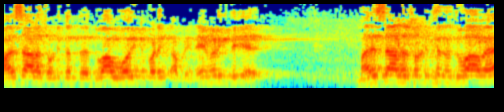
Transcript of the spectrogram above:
மதுசால சொல்லி தந்த துவா ஓதிட்டு படு அப்படின்னு. இவருக்கு தெரியாது. மதுசால சொல்லி தந்த துவாவை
